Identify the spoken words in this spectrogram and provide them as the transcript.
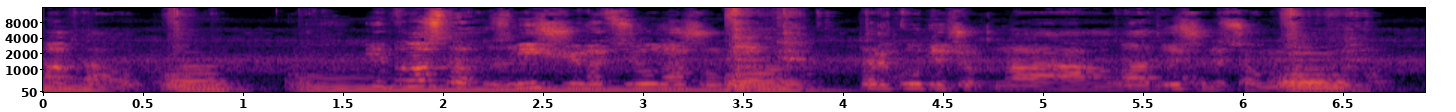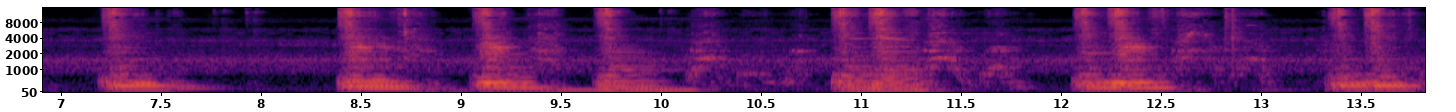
Октаву. І просто зміщуємо цю нашу трикутничок на лад вище на сьомий. Thank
